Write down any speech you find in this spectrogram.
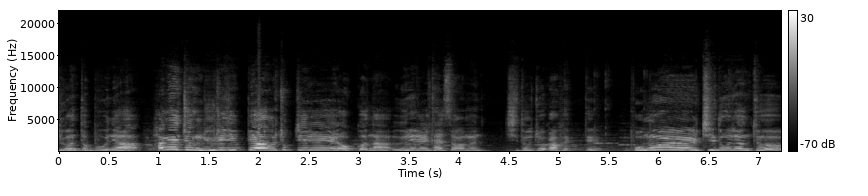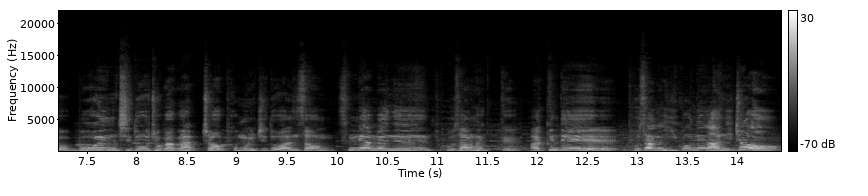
이건 또 뭐냐? 항해 중 유리병 쪽지를 얻거나 의뢰를 달성하면 지도 조각 획득. 보물 지도 전투 모은 지도 조각을 합쳐 보물 지도 완성. 승리하면은 보상 획득. 아 근데 보상은 이거는 아니죠?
